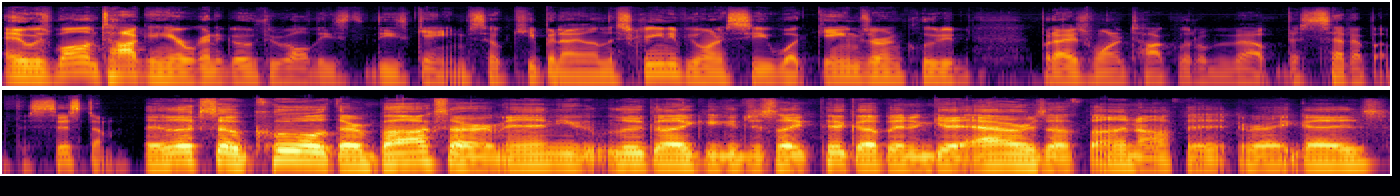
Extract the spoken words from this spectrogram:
And it was while I'm talking here, we're going to go through all these these games. So keep an eye on the screen if you want to see what games are included. But I just want to talk a little bit about the setup of the system. They look so cool with their box art, man. You look like you could just like pick up and get hours of fun off it, right, guys?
